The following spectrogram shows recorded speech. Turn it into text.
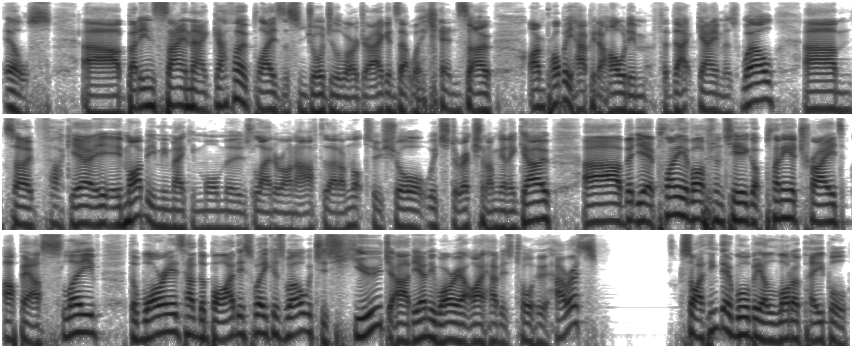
else. Uh, but in saying that, Gutho plays the St. George Illawarra Dragons that weekend, so I'm probably happy to hold him for that game as well. Um, so, fuck yeah, it, it, might be me making more moves later on after that. I'm not too sure which direction I'm going to go. Uh, but yeah, plenty of options here. Got plenty of trades up our sleeve. The Warriors have the buy this week as well, which is huge. Uh, the only Warrior I have is Tohu Harris. So I think there will be a lot of people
